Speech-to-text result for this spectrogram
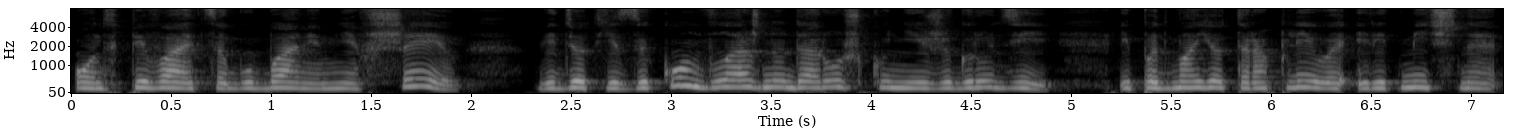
Он впивается губами мне в шею, ведет языком влажную дорожку ниже груди, и под мое торопливое и ритмичное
